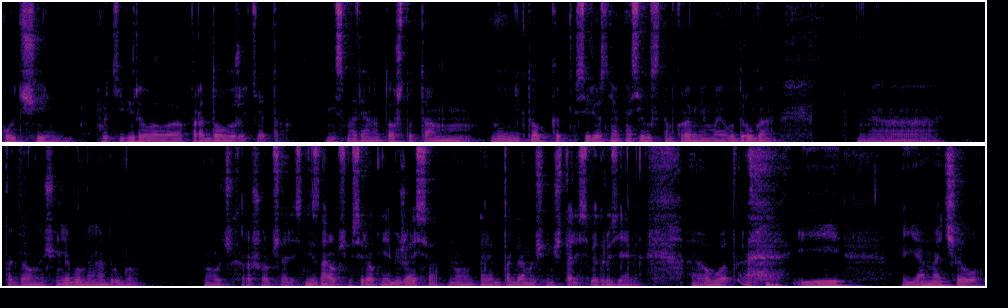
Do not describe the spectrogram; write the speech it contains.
очень мотивировало продолжить это несмотря на то, что там, ну, никто к этому всерьез не относился, там, кроме моего друга, а, тогда он еще не был, наверное, другом, мы очень хорошо общались. Не знаю, в общем, Серег, не обижайся, но, наверное, тогда мы еще не считали себя друзьями. А, вот. И я начал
